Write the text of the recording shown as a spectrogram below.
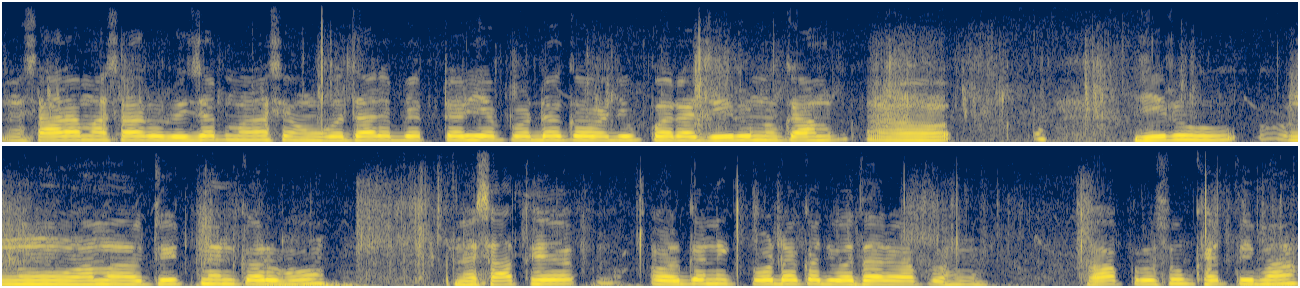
અને સારામાં સારું રિઝલ્ટ મળે છે હું વધારે બેક્ટેરિયા પ્રોડક્ટ ઉપર આ જીરુંનું કામ જીરુંનું આમાં ટ્રીટમેન્ટ કરું છું. અને સાથે ઓર્ગેનિક પ્રોડક્ટ જ વધારે વાપરું છું. વાપરું છું ખેતીમાં.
